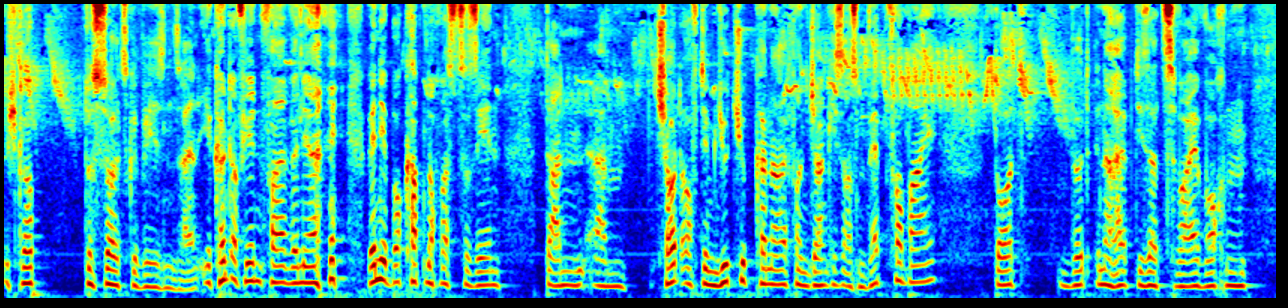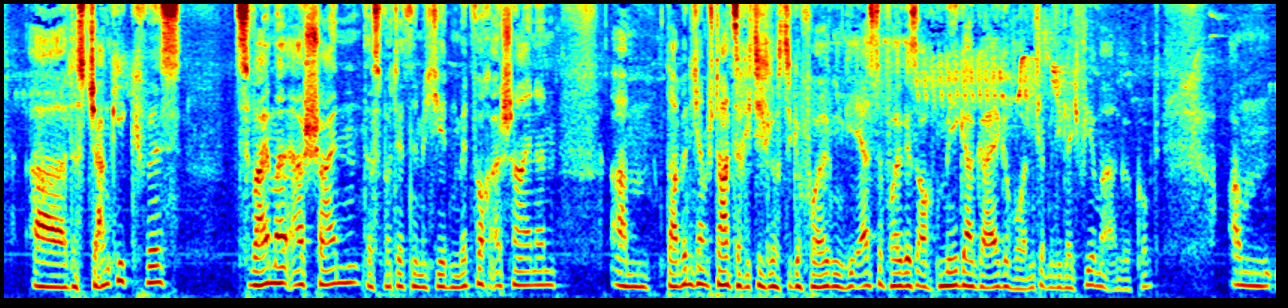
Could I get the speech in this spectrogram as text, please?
Ich glaube, das soll es gewesen sein. Ihr könnt auf jeden Fall, wenn ihr, wenn ihr Bock habt, noch was zu sehen, dann ähm, schaut auf dem YouTube-Kanal von Junkies aus dem Web vorbei. Dort wird innerhalb dieser zwei Wochen äh, das Junkie-Quiz zweimal erscheinen. Das wird jetzt nämlich jeden Mittwoch erscheinen. Ähm, da bin ich am Start, so richtig lustige Folgen. Die erste Folge ist auch mega geil geworden. Ich habe mir die gleich viermal angeguckt. Ähm,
